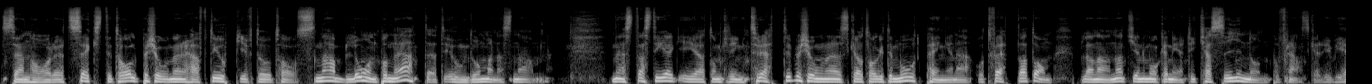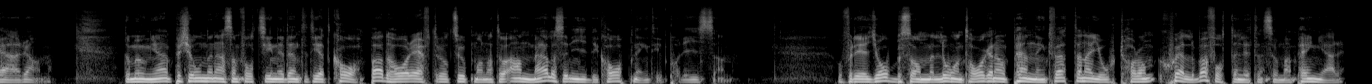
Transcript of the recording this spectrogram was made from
Sen har ett 60-tal personer haft i uppgift att ta snabblån på nätet i ungdomarnas namn. Nästa steg är att omkring 30 personer ska ha tagit emot pengarna och tvättat dem, bland annat genom att åka ner till kasinon på franska rivieran. De unga personerna som fått sin identitet kapad har efteråt uppmanat att anmäla sin ID-kapning till polisen. Och för det jobb som låntagarna och penningtvättarna gjort har de själva fått en liten summa pengar.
